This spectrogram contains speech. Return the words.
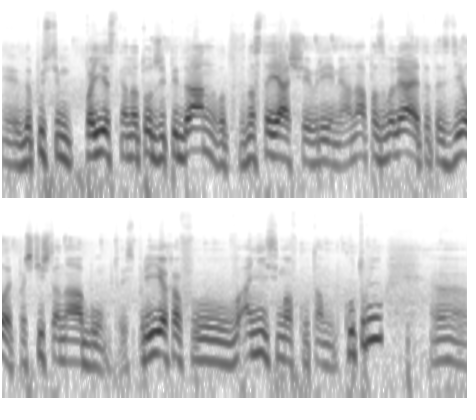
э, допустим, поездка на тот же Педан вот в настоящее время, она позволяет это сделать почти что на обум. То есть приехав в Анисимовку там, к утру, э,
